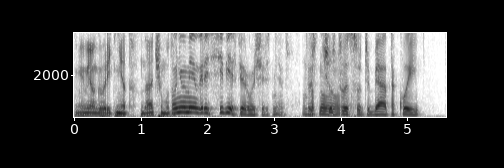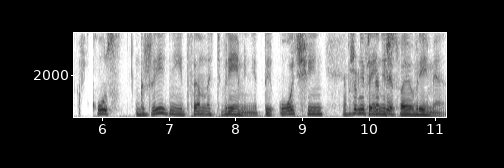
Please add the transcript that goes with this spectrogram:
Не умеем говорить нет, да, чему-то? Ну, не умеем говорить себе в первую очередь нет. Ну, То есть, ну, чувствуется у тебя такой вкус к жизни и ценность времени. Ты очень а 50 ценишь лет. свое время.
